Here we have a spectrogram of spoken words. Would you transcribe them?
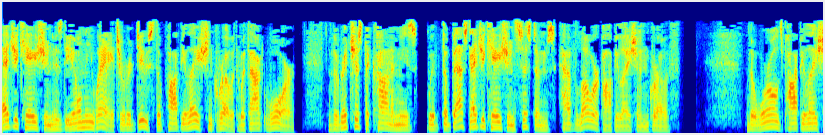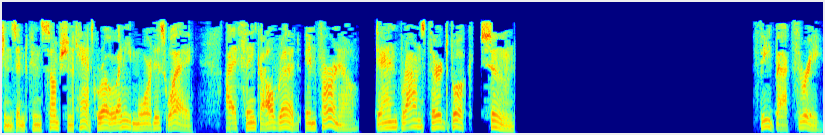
Education is the only way to reduce the population growth without war. The richest economies, with the best education systems, have lower population growth. The world's populations and consumption can't grow any more this way. I think I'll read Inferno, Dan Brown's third book, soon. Feedback 3.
